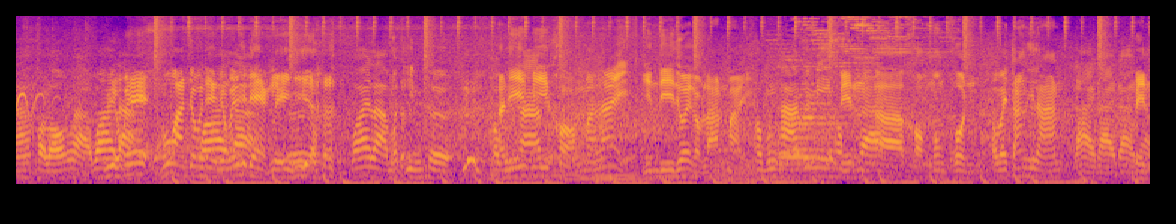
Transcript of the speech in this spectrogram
นะขอร้องล่ะไหว้ยังล่ะไม่เมื่อวานจะมาแดกยังไม่ได้แดกเลยเฮียไหว้ล่ะมากินเถอะขบอันคุณนี้ครับมีของมาให้ยินดีด้วยกับร้านใหม่ขอบคุณครับพี่มีขอบเป็คุนณครับอ่าของมงคลเอาไปตั้งที่ร้านได้ได้ได้เป็น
